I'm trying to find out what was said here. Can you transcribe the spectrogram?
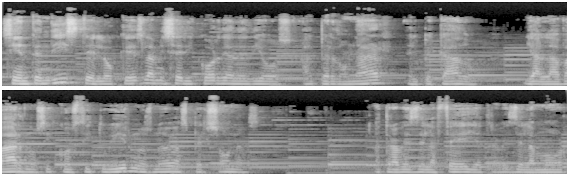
Si entendiste lo que es la misericordia de Dios al perdonar el pecado y al lavarnos y constituirnos nuevas personas a través de la fe y a través del amor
